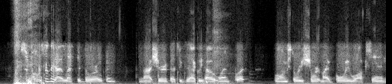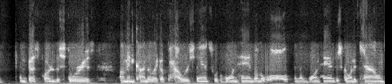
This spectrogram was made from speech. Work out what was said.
supposedly I left the door open. Not sure if that's exactly how it went, but long story short, my boy walks in, and best part of the story is I'm in kind of like a power stance with one hand on the wall and then one hand just going to town.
